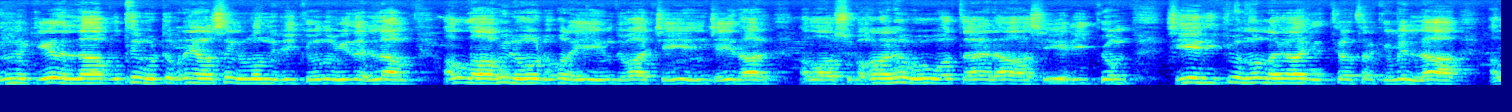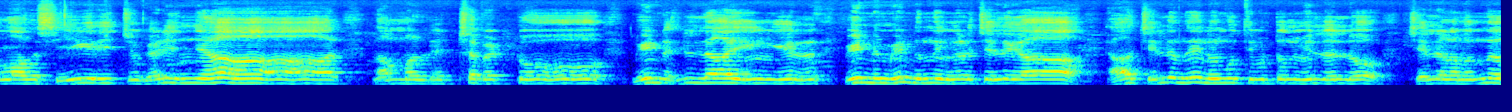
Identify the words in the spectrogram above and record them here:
നിങ്ങൾക്ക് ഏതെല്ലാം ബുദ്ധിമുട്ട് പ്രയാസങ്ങൾ വന്നിരിക്കുന്നു ഇതെല്ലാം അള്ളാഹുവിനോട് പറയും ദ്വാ ചെയ്യുകയും ചെയ്താൽ അള്ളാഹു സുബാനുഭവത്താല സ്വീകരിക്കും സ്വീകരിക്കും. എന്നുള്ള കാര്യത്തിൽ തർക്കമില്ല. അള്ളാഹു സ്വീകരിച്ചു കഴിഞ്ഞാൽ നമ്മൾ രക്ഷപ്പെട്ടു. വീണ്ടും ഇല്ല എങ്കിൽ വീണ്ടും വീണ്ടും നിങ്ങൾ ചെല്ലുക. ആ ചെല്ലുന്നതിന് ബുദ്ധിമുട്ടൊന്നുമില്ലല്ലോ. ചെല്ലണമെന്ന്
